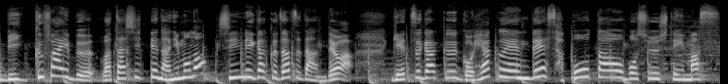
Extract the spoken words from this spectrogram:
ら。ビッグファイブ私って何者？心理学雑談では月額500円でサポーターを募集しています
